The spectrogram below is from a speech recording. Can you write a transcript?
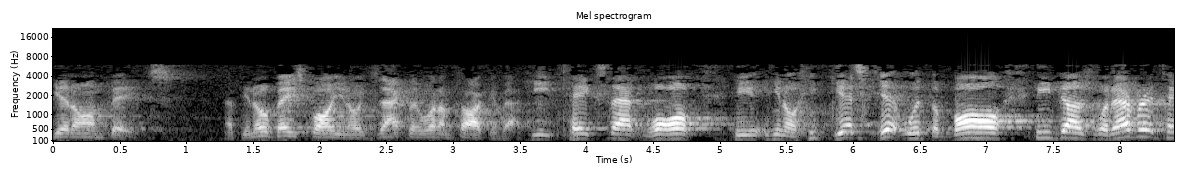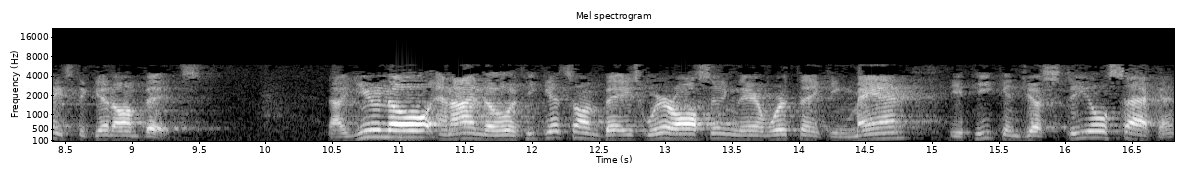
get on base. Now, if you know baseball, you know exactly what I'm talking about. He takes that walk. He, you know, he gets hit with the ball. He does whatever it takes to get on base. Now you know and I know if he gets on base, we're all sitting there and we're thinking, man, if he can just steal second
